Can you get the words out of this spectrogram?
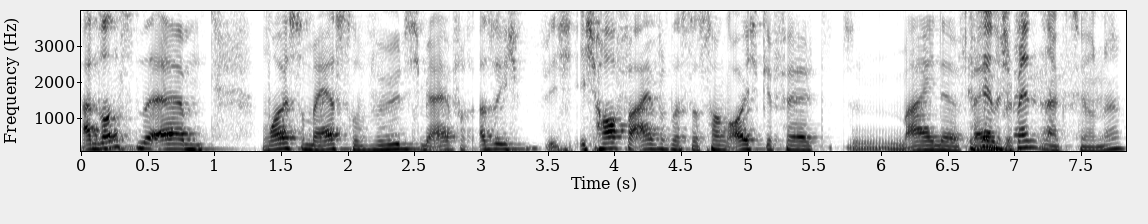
Ansonsten, ähm, Maestro Maestro würde ich mir einfach, also ich, ich, ich hoffe einfach, dass der Song euch gefällt. Meine Ist ja eine Favorite- Spendenaktion, ne?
